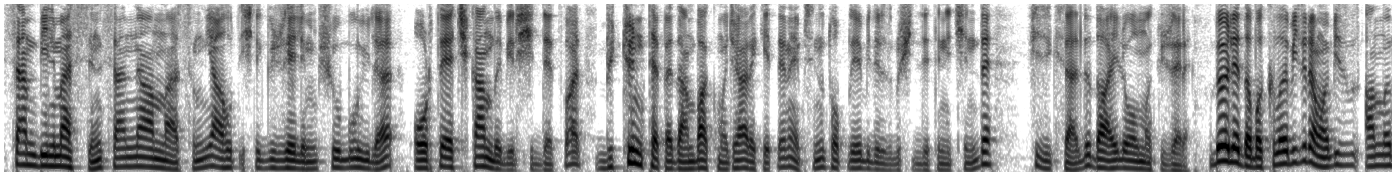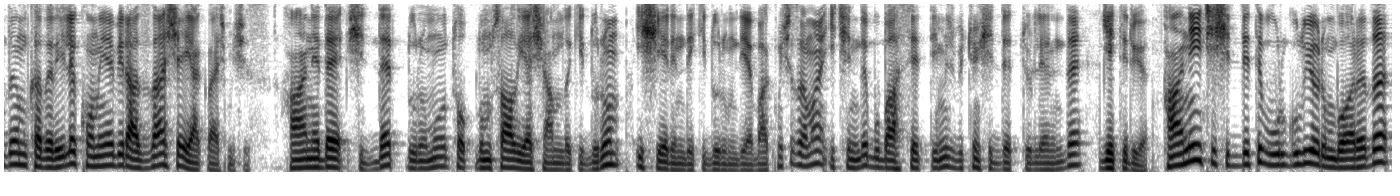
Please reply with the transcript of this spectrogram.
sen bilmezsin, sen ne anlarsın yahut işte güzelim şu buyla ortaya çıkan da bir şiddet var. Bütün tepeden bakmaca hareketlerin hepsini toplayabiliriz bu şiddetin içinde fiziksel de dahil olmak üzere. Böyle de bakılabilir ama biz anladığım kadarıyla konuya biraz daha şey yaklaşmışız. Hanede şiddet durumu, toplumsal yaşamdaki durum, iş yerindeki durum diye bakmışız ama içinde bu bahsettiğimiz bütün şiddet türlerini de getiriyor. Hane içi şiddeti vurguluyorum bu arada.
